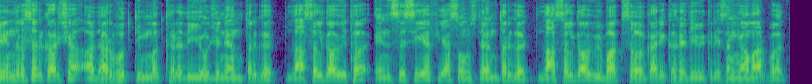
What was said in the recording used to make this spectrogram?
केंद्र सरकारच्या आधारभूत किंमत खरेदी योजनेअंतर्गत लासलगाव इथं एन सी सी एफ या संस्थेअंतर्गत लासलगाव विभाग सहकारी खरेदी विक्री संघामार्फत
